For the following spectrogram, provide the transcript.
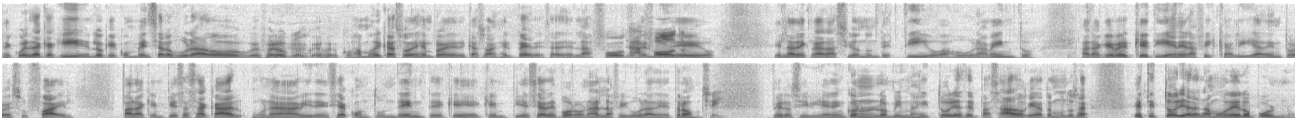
Recuerda que aquí lo que convence a los jurados, fue cojamos el caso de ejemplo del caso de Ángel Pérez, o sea, es la foto, La el foto. video, es la declaración de un testigo bajo juramento. Habrá que ver qué tiene la fiscalía dentro de su file para que empiece a sacar una evidencia contundente que, que empiece a desboronar la figura de Trump. Sí. Pero si vienen con las mismas historias del pasado, que ya todo el mundo sabe. Esta historia de la modelo porno,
